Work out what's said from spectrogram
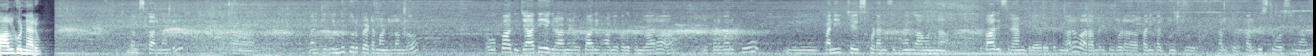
పాల్గొన్నారు. నమస్కారం అండి మనకి ఇందుకూరుపేట మండలంలో ఉపాధి జాతీయ గ్రామీణ ఉపాధి హామీ పథకం ద్వారా ఇప్పటి వరకు పని చేసుకోవడానికి సిద్ధంగా ఉన్న ఉపాధి శ్రామికులు ఎవరైతే ఉన్నారో వారందరికీ కూడా పని కల్పించు కల్పి కల్పిస్తూ వస్తున్నాము.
